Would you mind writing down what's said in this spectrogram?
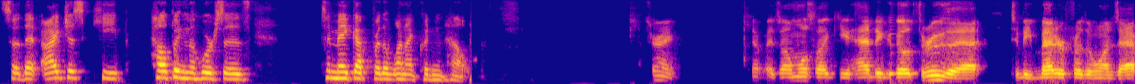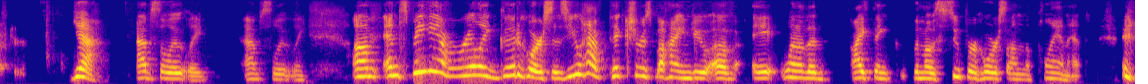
so that I just keep helping the horses to make up for the one I couldn't help. That's right. Yep, It's almost like you had to go through that to be better for the ones after. Yeah, absolutely. Absolutely. Um, and speaking of really good horses, you have pictures behind you of a one of the I think the most super horse on the planet. you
